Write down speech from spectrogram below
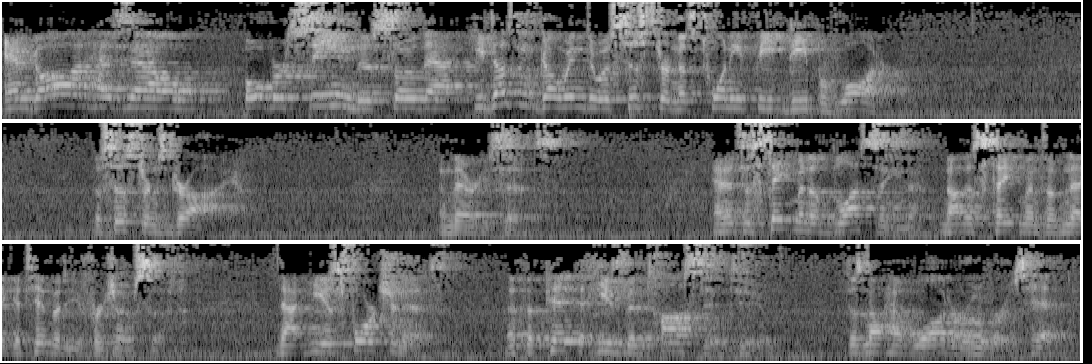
And God has now overseen this so that he doesn't go into a cistern that's 20 feet deep of water. The cistern's dry. And there he sits. And it's a statement of blessing, not a statement of negativity for Joseph. That he is fortunate that the pit that he's been tossed into does not have water over his head.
